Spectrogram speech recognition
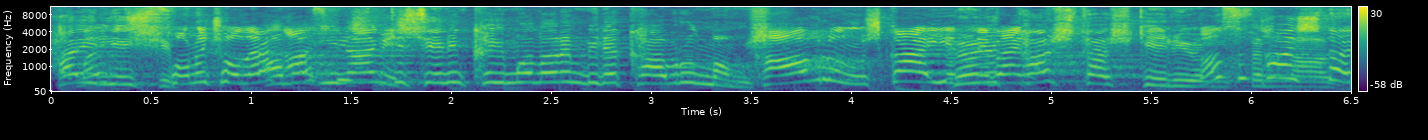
Hayır Ama yeşil. sonuç olarak Ama az inan ki senin kıymaların bile kavrulmamış. Kavrulmuş gayet Böyle de ben... taş taş geliyor Nasıl insanın taş taş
